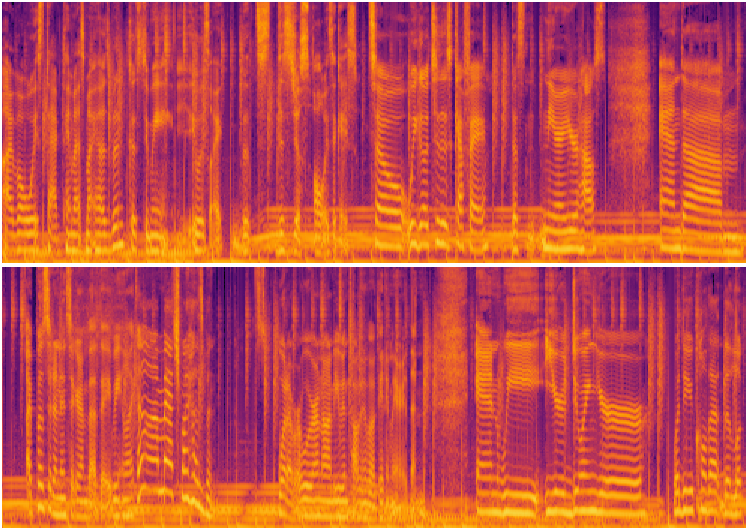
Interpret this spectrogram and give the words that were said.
I've always tagged him as my husband because to me, it was like, this, this is just always the case. So we go to this cafe that's near your house. And um, I posted on Instagram that day being like, ah, match my husband. Whatever. We were not even talking about getting married then. And we, you're doing your, what do you call that? The look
